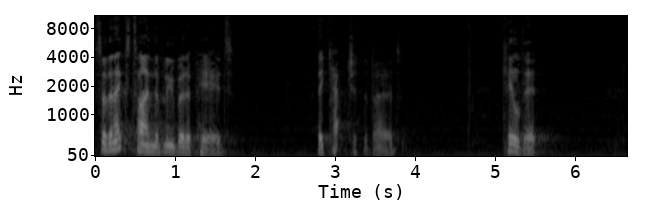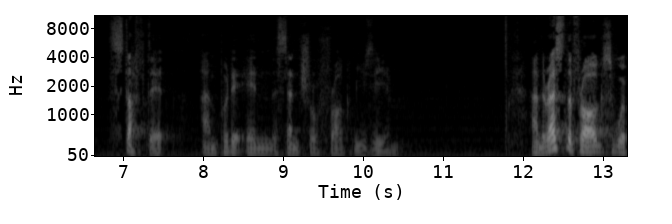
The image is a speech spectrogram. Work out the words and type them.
So the next time the bluebird appeared, they captured the bird, killed it, stuffed it, and put it in the Central Frog Museum. And the rest of the frogs were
